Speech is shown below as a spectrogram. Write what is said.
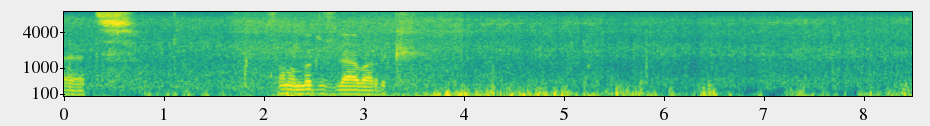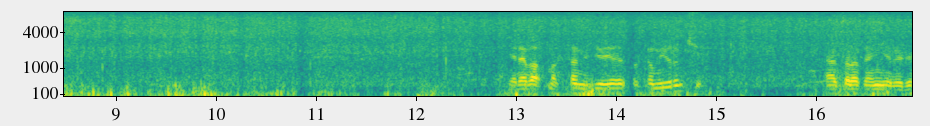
Evet. Sonunda düzlüğe vardık. Yere bakmaktan videoya bakamıyorum ki. Her taraf engebeli.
